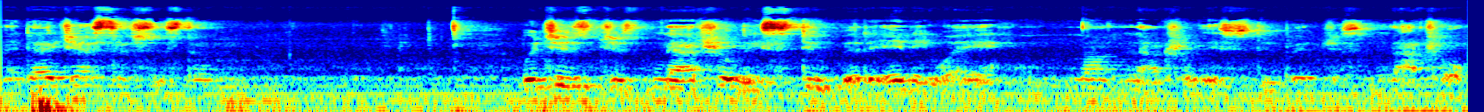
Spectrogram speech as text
my digestive system, which is just naturally stupid anyway. Not naturally stupid, just natural.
